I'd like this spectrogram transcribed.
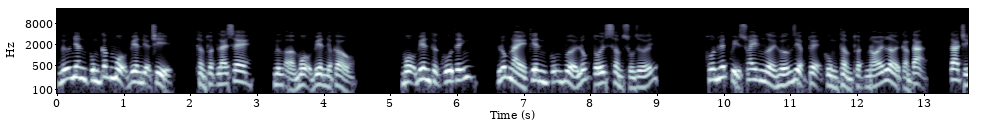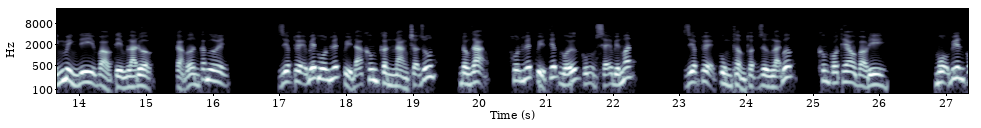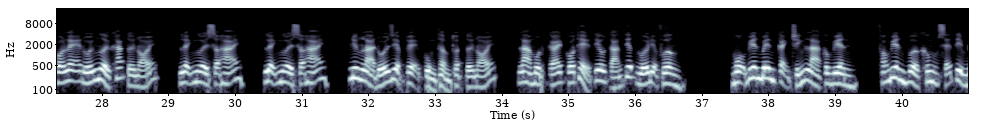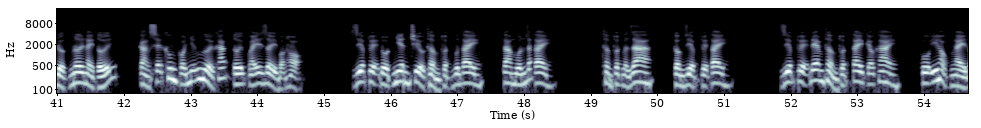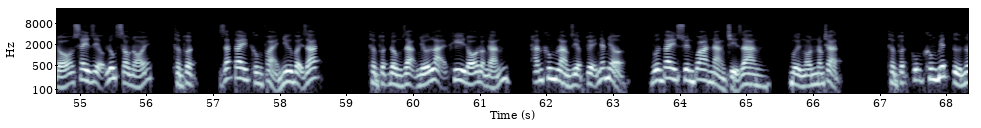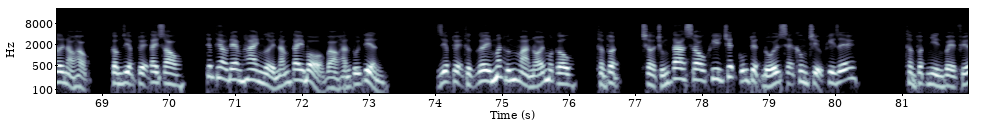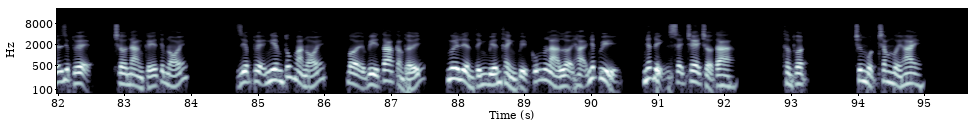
Nữ nhân cung cấp mộ viên địa chỉ, thẩm thuật lái xe, ngừng ở mộ viên nhập khẩu. Mộ viên thực cũ tĩnh, lúc này thiên cũng vừa lúc tối sầm xuống dưới. Hôn huyết quỷ xoay người hướng Diệp Tuệ cùng thẩm thuật nói lời cảm tạ, ta chính mình đi vào tìm là được, cảm ơn các ngươi. Diệp Tuệ biết hôn huyết quỷ đã không cần nàng trợ giúp, đồng dạng, hôn huyết quỷ tiếc nuối cũng sẽ biến mất. Diệp Tuệ cùng thẩm thuật dừng lại bước, không có theo vào đi. Mộ viên có lẽ đối người khác tới nói, lệnh người sợ hãi, lệnh người sợ hãi, nhưng là đối Diệp Tuệ cùng thẩm thuật tới nói, là một cái có thể tiêu tán tiếc nuối địa phương. Mộ viên bên cạnh chính là công viên, phóng viên vừa không sẽ tìm được nơi này tới, càng sẽ không có những người khác tới quấy rầy bọn họ. Diệp Tuệ đột nhiên chiều thẩm thuật vươn tay, ta muốn dắt tay. Thẩm thuật ngẩn ra, cầm Diệp Tuệ tay. Diệp Tuệ đem thẩm thuật tay kéo khai, cô ý học ngày đó say rượu lúc sau nói, thẩm thuật, dắt tay không phải như vậy dắt. Thẩm thuật đồng dạng nhớ lại khi đó đoạn ngắn, hắn không làm Diệp Tuệ nhắc nhở, vươn tay xuyên qua nàng chỉ gian, mười ngón nắm chặt. Thẩm thuật cũng không biết từ nơi nào học, cầm Diệp Tuệ tay sau, tiếp theo đem hai người nắm tay bỏ vào hắn túi tiền. Diệp Tuệ thực gây mất hứng mà nói một câu, thẩm thuật, chờ chúng ta sau khi chết cũng tuyệt đối sẽ không chịu khi dễ. Thẩm thuật nhìn về phía Diệp Tuệ, chờ nàng kế tiếp nói. Diệp Tuệ nghiêm túc mà nói, bởi vì ta cảm thấy, ngươi liền tính biến thành quỷ cũng là lợi hại nhất quỷ, nhất định sẽ che chở ta. Thẩm thuật chương 112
